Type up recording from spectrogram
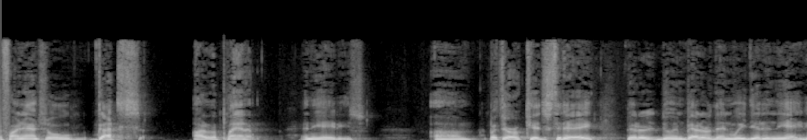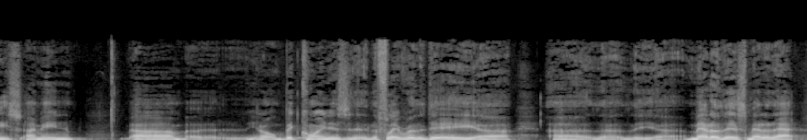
the financial guts out of the planet in the '80s. Um, but there are kids today that are doing better than we did in the '80s. I mean, um, uh, you know, Bitcoin is the flavor of the day. Uh, uh, the the uh, meta this, meta that.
